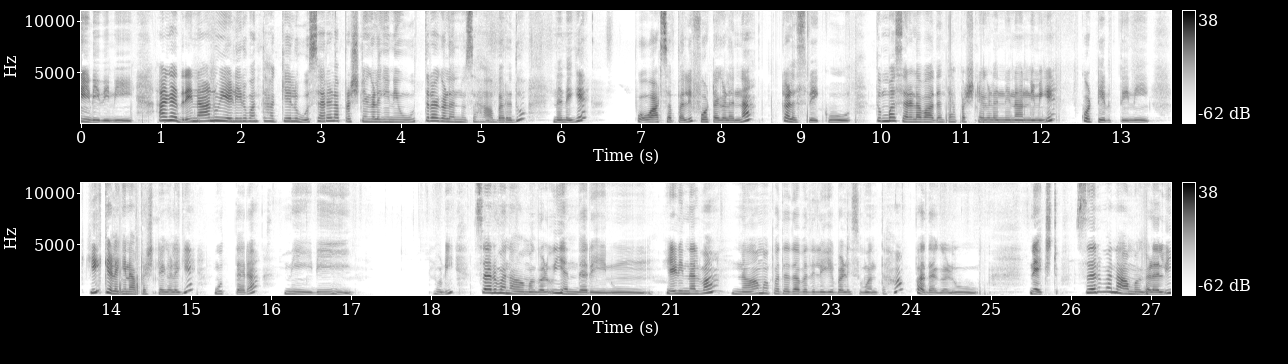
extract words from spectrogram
ನೀಡಿದ್ದೀನಿ. ಹಾಗಾದರೆ ನಾನು ಹೇಳಿರುವಂತಹ ಕೆಲವು ಸರಳ ಪ್ರಶ್ನೆಗಳಿಗೆ ನೀವು ಉತ್ತರಗಳನ್ನು ಸಹ ಬರೆದು ನನಗೆ ವಾಟ್ಸಪ್ಪಲ್ಲಿ ಫೋಟೋಗಳನ್ನು ಕಳಿಸ್ಬೇಕು. ತುಂಬ ಸರಳವಾದಂತಹ ಪ್ರಶ್ನೆಗಳನ್ನೇ ನಾನು ನಿಮಗೆ ಕೊಟ್ಟಿರ್ತೀನಿ. ಈ ಕೆಳಗಿನ ಪ್ರಶ್ನೆಗಳಿಗೆ ಉತ್ತರ ನೀಡಿ. ನೋಡಿ, ಸರ್ವನಾಮಗಳು ಎಂದರೇನು? ಹೇಳಿನಲ್ವಾ ನಾಮಪದದ ಬದಲಿಗೆ ಬಳಸುವಂತಹ ಪದಗಳು. ನೆಕ್ಸ್ಟ್, ಸರ್ವನಾಮಗಳಲ್ಲಿ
